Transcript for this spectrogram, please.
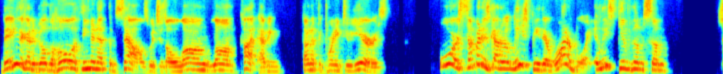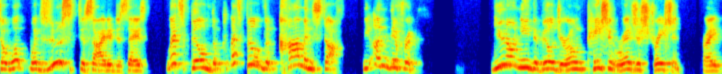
they either got to build the whole AthenaNet themselves, which is a long, long cut, having done it for 22 years, or somebody's got to at least be their water boy, at least give them some. So what, what Zus decided to say is, let's build the let's build the common stuff, the undifferent. You don't need to build your own patient registration, right?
